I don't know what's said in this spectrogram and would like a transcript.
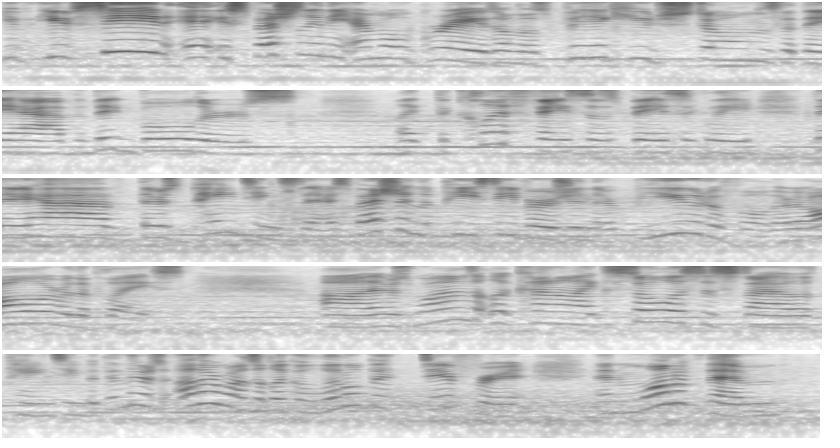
You've you've seen, especially in the Emerald Graves, on those big, huge stones that they have, the big boulders, like the cliff faces, basically. They have there's paintings there, especially in the PC version. They're beautiful. They're all over the place. Uh, there's ones that look kind of like Solas's style of painting, but then there's other ones that look a little bit different. And one of them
